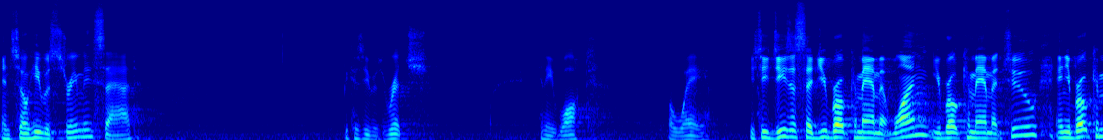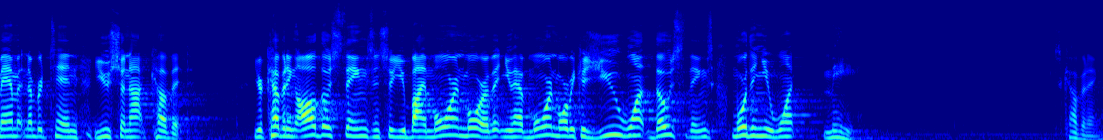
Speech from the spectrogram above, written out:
And so he was extremely sad because he was rich and he walked away. You see, Jesus said, You broke commandment one, you broke commandment two, and you broke commandment number 10 you shall not covet. You're coveting all those things, and so you buy more and more of it, and you have more and more because you want those things more than you want me. It's coveting.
